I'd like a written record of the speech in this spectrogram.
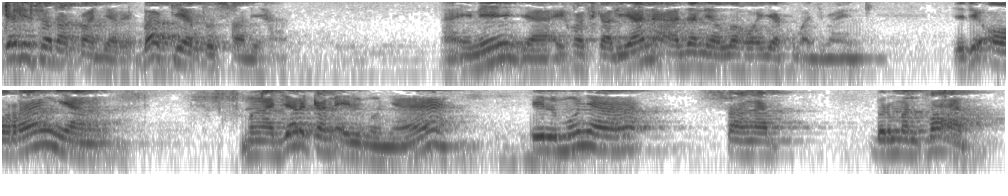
jadi sodakoh jariah, atau salihah. Nah ini ya ikhwas kalian, ada ya Allah wa ajmain. Jadi orang yang mengajarkan ilmunya, ilmunya sangat bermanfaat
